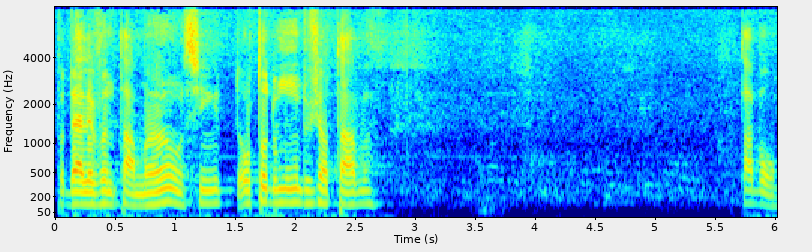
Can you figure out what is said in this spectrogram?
Puder levantar a mão, assim, ou todo mundo já estava... Tá bom.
